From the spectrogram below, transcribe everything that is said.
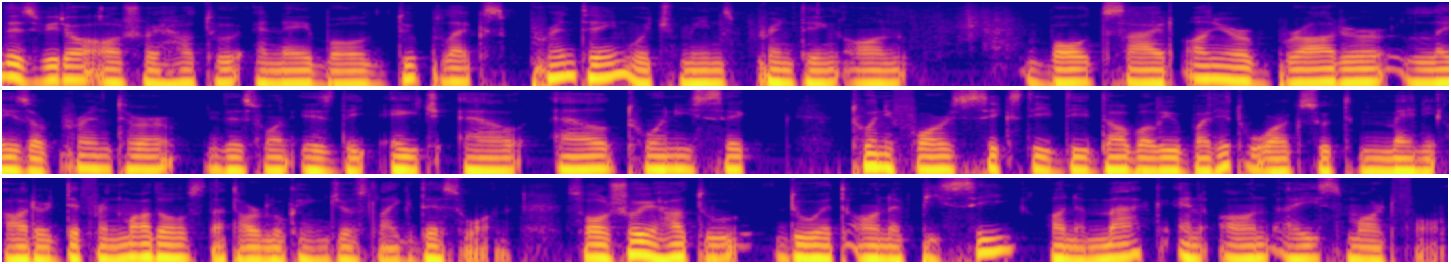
this video, I'll show you how to enable duplex printing, which means printing on both sides on your Brother laser printer. This one is the HLL26 2460DW, but it works with many other different models that are looking just like this one. So I'll show you how to do it on a PC, on a Mac, and on a smartphone.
